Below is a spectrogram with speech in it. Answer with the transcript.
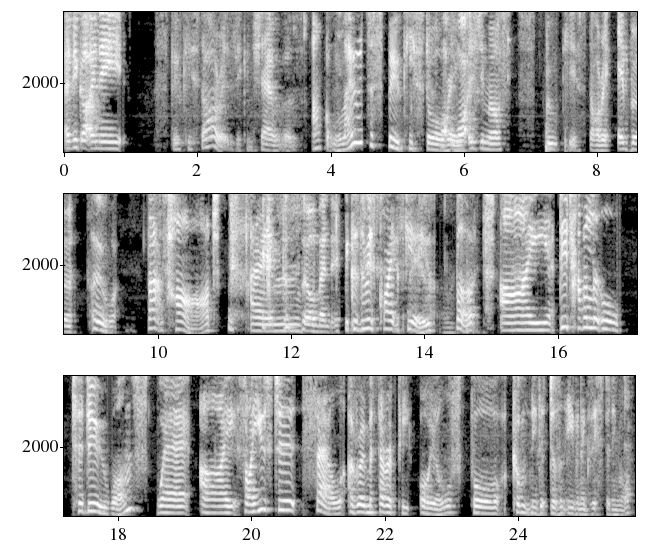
Have you got any spooky stories you can share with us? I've got loads of spooky What, stories. what is your most spookiest story ever? Oh, that's hard. Um, There's so many. because there is quite a few. But I did have a little to do once where I so I used to sell aromatherapy oils for a company that doesn't even exist anymore.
